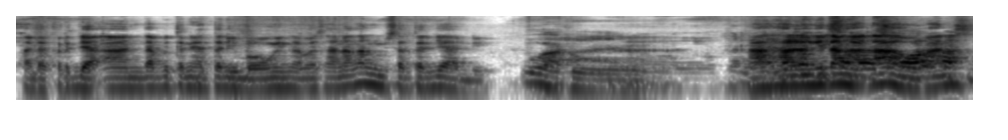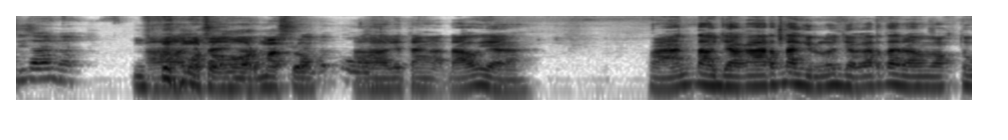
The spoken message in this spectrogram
ada kerjaan tapi ternyata dibohongin sampai sana kan bisa terjadi. waduh. Hal-hal yang kita nggak tahu kan. Di sana. Masuk kita- ormas dong. Kalau kita nggak tahu ya merantau Jakarta gitu loh. Jakarta dalam waktu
